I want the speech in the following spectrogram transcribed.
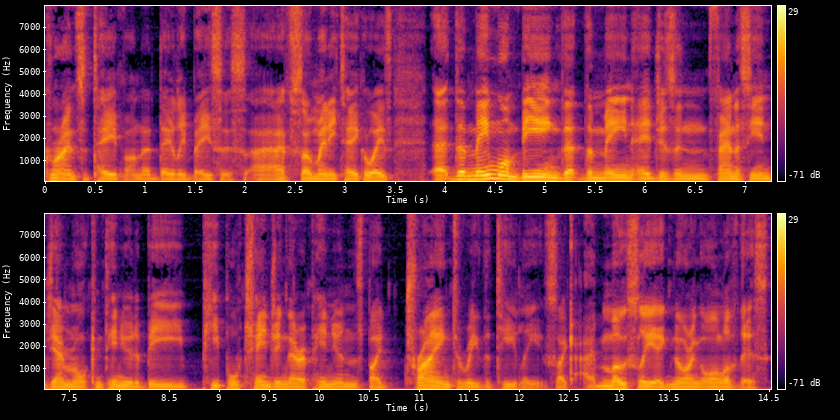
grinds the tape on a daily basis. I have so many takeaways. Uh, the main one being that the main edges in fantasy in general continue to be people changing their opinions by trying to read the tea leaves. Like I'm mostly ignoring all of this.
